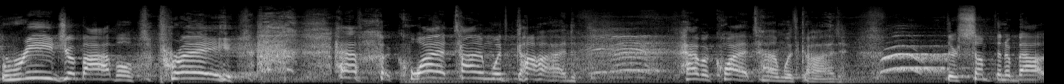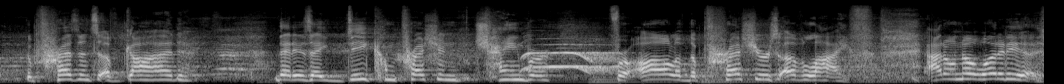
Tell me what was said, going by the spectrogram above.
Read your Bible. Pray. Have a quiet time with God. Amen have a quiet time with God. There's something about the presence of God that is a decompression chamber for all of the pressures of life. I don't know what it is.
